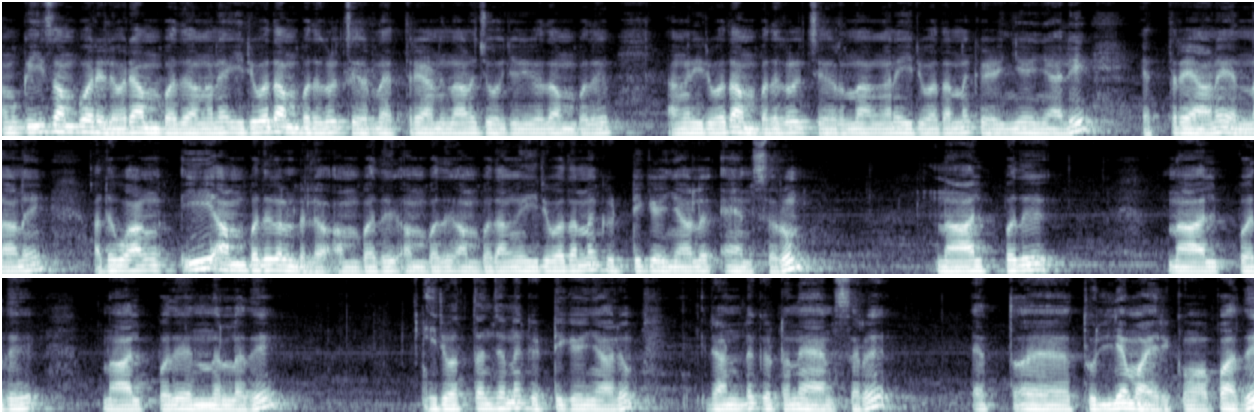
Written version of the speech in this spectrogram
നമുക്ക് ഈ സംഭവം അറിയില്ല. ഒരു അമ്പത് അങ്ങനെ ഇരുപത് അമ്പതുകൾ ചേർന്ന് എത്രയാണെന്നാണ് ചോദിച്ചത് ഇരുപത് അമ്പത് അങ്ങനെ ഇരുപത് അമ്പതുകൾ ചേർന്ന് അങ്ങനെ ഇരുപതെണ്ണം കഴിഞ്ഞു കഴിഞ്ഞാൽ എത്രയാണ് എന്നാണ് അത് ഈ അമ്പതുകൾ ഉണ്ടല്ലോ. അമ്പത് അമ്പത് അമ്പത് അങ്ങനെ ഇരുപതെണ്ണം കിട്ടിക്കഴിഞ്ഞാൽ ആൻസറും നാൽപ്പത് നാൽപ്പത് നാൽപ്പത് എന്നുള്ളത് ഇരുപത്തഞ്ചെണ്ണം കിട്ടിക്കഴിഞ്ഞാലും രണ്ട് കിട്ടുന്ന ആൻസർ തുല്യമായിരിക്കും. അപ്പോൾ അത്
